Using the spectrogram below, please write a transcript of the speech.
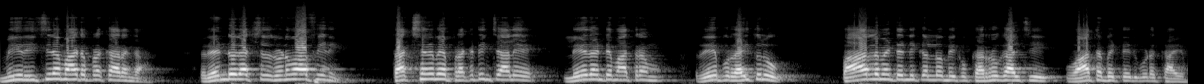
మీరు ఇచ్చిన మాట ప్రకారంగా రెండు లక్షల రుణమాఫీని తక్షణమే ప్రకటించాలి లేదంటే మాత్రం రేపు రైతులు పార్లమెంట్ ఎన్నికల్లో మీకు కర్రుగాల్చి వాత పెట్టేది కూడా ఖాయం.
